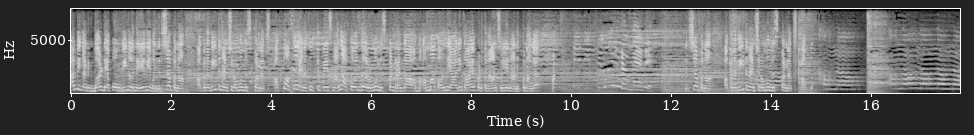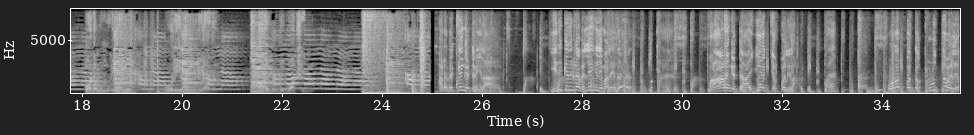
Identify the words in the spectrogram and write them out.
பேபிக்கு அன்னைக்கு பர்த்டே அப்போ உங்க வீட்டுல இருந்து ஏவி வந்துருச்சு. அப்ப நான் அப்ப நான் வீட்டை நினைச்சு ரொம்ப மிஸ் பண்ணேன். அப்போ அக்கா எனக்கு கூப்பிட்டு பேசினாங்க. அப்ப வந்து ரொம்ப மிஸ் பண்றேன்க்கா. அம்மா அம்மா அப்பா வந்து யாரையும் காயப்படுத்த வேணாம்னு சொல்லி என்ன அனுப்புனாங்க. அப்ப நான் அப்ப நான் வீட்டை நினைச்சு ரொம்ப மிஸ் பண்ணேன். அப்போ ஓடவும் முடியாது ஒளியவும் முடியாது. அட வெக்கம் கட்டுவீங்களா? இதுக்கு எதுக்குடா வெள்ளையங்கிலி மாலையன்னு மானம் கெட்ட அயோக்கிய பள்ளிலாம் புழப்பத்தை புழுத்த வழி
